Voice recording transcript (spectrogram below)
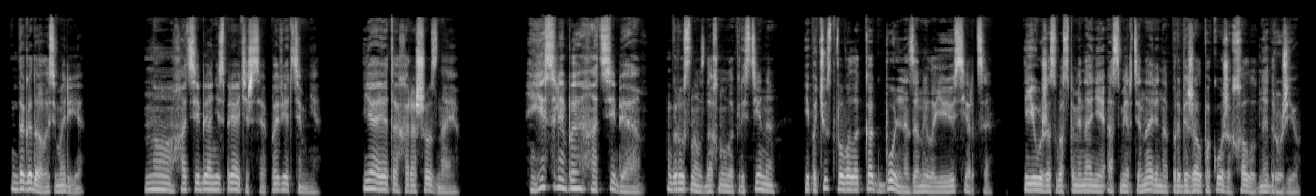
– догадалась Мария. «Но от себя не спрячешься, поверьте мне. Я это хорошо знаю». «Если бы от себя», – грустно вздохнула Кристина и почувствовала, как больно заныло ее сердце. И ужас воспоминания о смерти Нарина пробежал по коже холодной дрожью.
